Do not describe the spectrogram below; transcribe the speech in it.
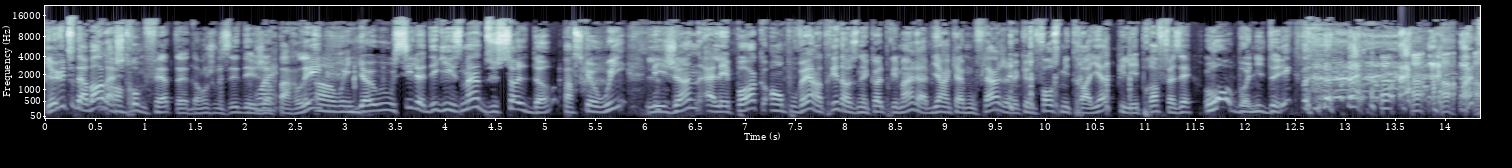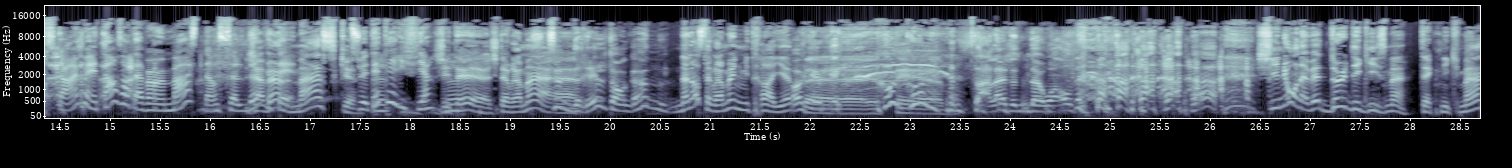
il y a eu tout d'abord la Schtroumpfette euh, dont je vous ai déjà Ouais. parlé. Ah oui. Il y a eu aussi le déguisement du soldat parce que oui, les jeunes à l'époque, on pouvait entrer dans une école primaire habillé en camouflage avec une fausse mitraillette puis les profs faisaient "Oh, bonne idée." Ouais, c'est quand même intense. hein. T'avais un masque dans le soldat. J'avais un masque. Tu étais terrifiant. J'étais euh, j'étais vraiment Tu à- me drilles ton gun? Non non, c'était vraiment une mitraillette. Ok, ok. euh, Cool, cool. euh, Ça a l'air d'une DeWalt. Chez nous, on avait deux déguisements, techniquement,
